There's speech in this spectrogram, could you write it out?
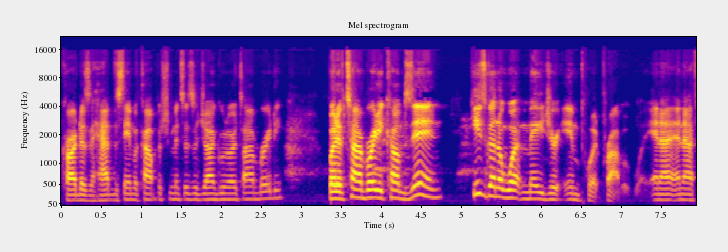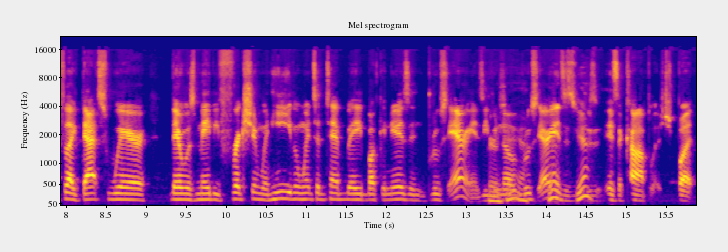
Carr doesn't have the same accomplishments as a Jon Gruden or Tom Brady. But if Tom Brady comes in, he's gonna want major input probably. And I and I feel like that's where there was maybe friction when he even went to the Tampa Bay Buccaneers and Bruce Arians, even Bruce, though yeah. Bruce Arians yeah. Is, yeah. is, is accomplished. But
